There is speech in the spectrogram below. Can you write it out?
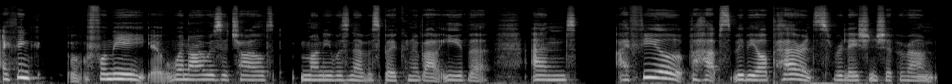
I think uh, for me, uh, when I was a child, money was never spoken about either. And I feel perhaps maybe our parents' relationship around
